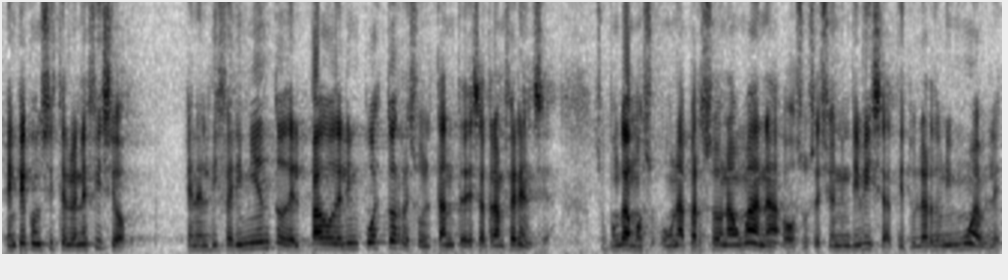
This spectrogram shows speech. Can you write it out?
¿En qué consiste el beneficio? En el diferimiento del pago del impuesto resultante de esa transferencia. Supongamos una persona humana o sucesión indivisa titular de un inmueble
